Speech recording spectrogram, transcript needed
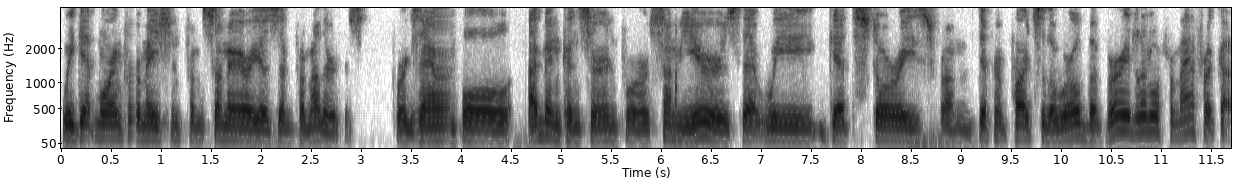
we get more information from some areas than from others. For example, I've been concerned for some years that we get stories from different parts of the world, but very little from Africa.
